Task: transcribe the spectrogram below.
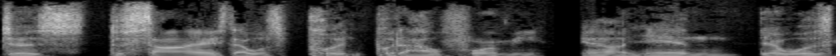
just the signs that was put put out for me. You know, and there was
